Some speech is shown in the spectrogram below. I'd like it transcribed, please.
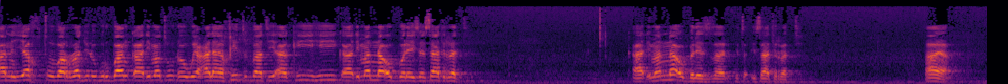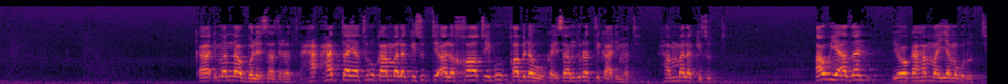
أن يخطب الرجل قربان قادمته دوي على خطبة أخيه قادمنا أبوليس سات الرد قادمنا أبوليس سات الرد آية قادمنا أبوليس سات الرد حتى يترك أما لك ست الخاطب قبله كإسان درت قادمته هم لك ست ayyama godhutti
